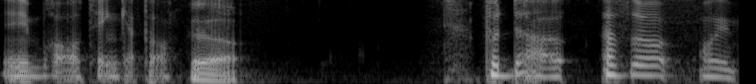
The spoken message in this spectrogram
är bra att tänka på. Ja. För där, alltså, oj.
